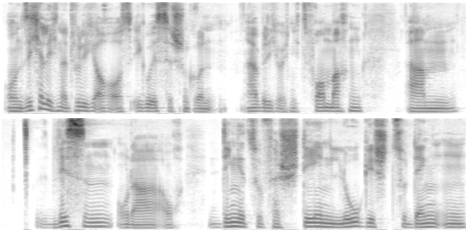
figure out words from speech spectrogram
Und sicherlich natürlich auch aus egoistischen Gründen. Da will ich euch nichts vormachen. Ähm, Wissen oder auch Dinge zu verstehen, logisch zu denken,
